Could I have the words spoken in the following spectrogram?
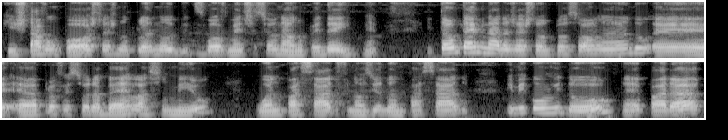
que estavam postas no plano de desenvolvimento institucional, no PDI. Né. Então, terminada a gestão do professor Orlando, é, é, a professora Berla assumiu o ano passado, finalzinho do ano passado, e me convidou né, para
